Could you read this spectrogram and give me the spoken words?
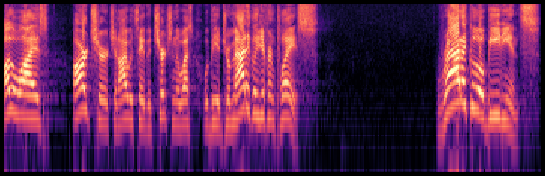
Otherwise, our church, and I would say the church in the West, would be a dramatically different place. Radical obedience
